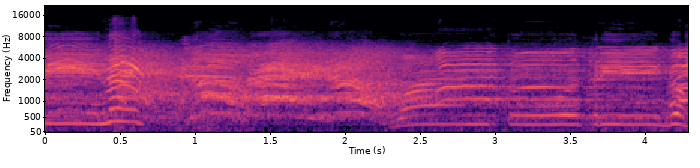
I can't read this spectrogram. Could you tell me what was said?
Uwi na! One, two, three, go!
